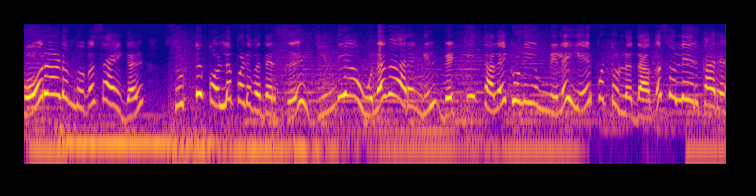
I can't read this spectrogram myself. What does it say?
போராடும் விவசாயிகள் சுட்டு கொல்லப்படுவதற்கு இந்தியா உலக அரங்கில் வெட்கி தலைகுனியும் நிலை ஏற்பட்டுள்ளதாக சொல்லியிருக்காரு.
